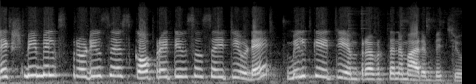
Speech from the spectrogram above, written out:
ലക്ഷ്മി മിൽക്സ് പ്രൊഡ്യൂസേഴ്സ് കോപ്പറേറ്റീവ് സൊസൈറ്റിയുടെ മിൽക്ക് എ ടി എം പ്രവർത്തനം ആരംഭിച്ചു.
